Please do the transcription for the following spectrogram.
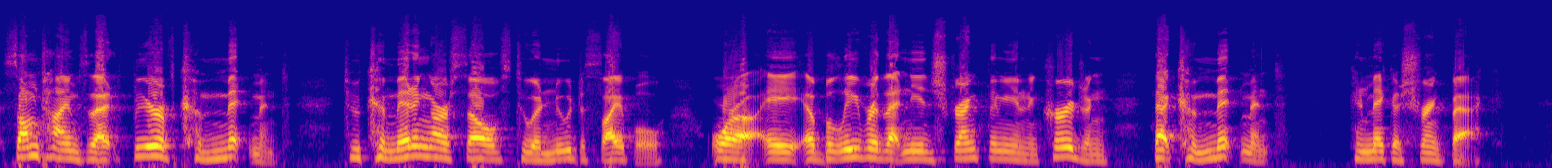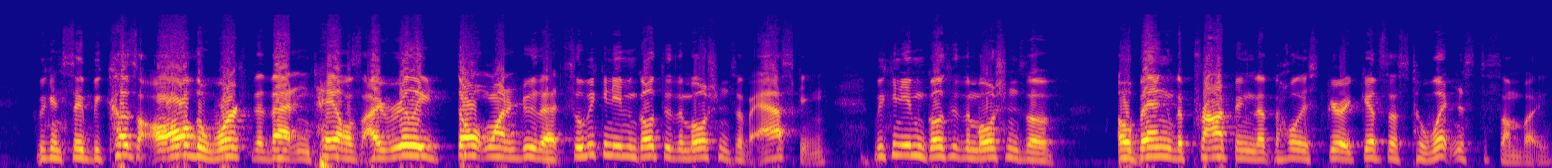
sometimes that fear of commitment to committing ourselves to a new disciple or a, a believer that needs strengthening and encouraging, that commitment can make us shrink back. we can say, because all the work that that entails, I really don't want to do that. So we can even go through the motions of asking. We can even go through the motions of obeying the prompting that the Holy Spirit gives us to witness to somebody.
